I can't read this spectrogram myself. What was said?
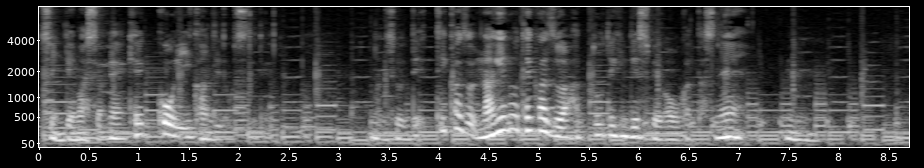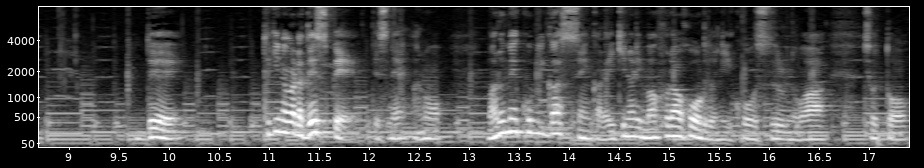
ついに出ましたよね。結構いい感じで落ちてて。なんですけどで手数投げの手数は圧倒的にデスペが多かったですね、うん、で敵ながらデスペですね。あの丸め込み合戦からいきなりマフラーホールドに移行するのはちょっと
